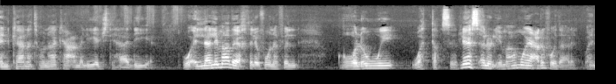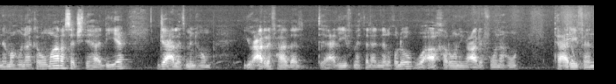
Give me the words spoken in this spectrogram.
إن كانت هناك عملية اجتهادية. وإلا لماذا يختلفون في الغلو والتقصير؟ ليسألوا الإمام ويعرفوا ذلك وإنما هناك ممارسة اجتهادية جعلت منهم. يعرف هذا التعريف مثلا الغلو وآخرون يعرفونه تعريفا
